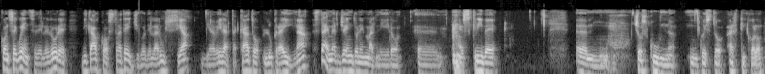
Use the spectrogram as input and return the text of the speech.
conseguenze dell'errore di calcolo strategico della Russia di aver attaccato l'Ucraina sta emergendo nel Mar Nero, eh, scrive ehm, Cioskun in questo articolo.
